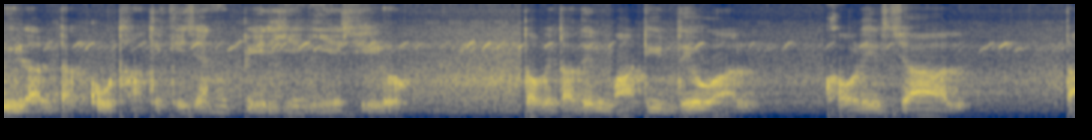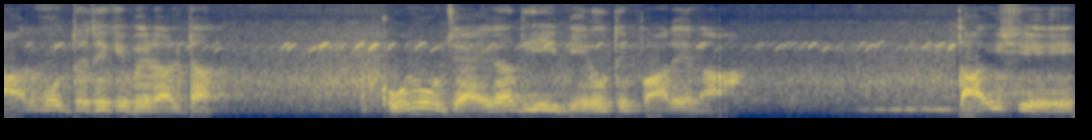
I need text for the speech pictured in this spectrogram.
বিড়ালটা কোথা থেকে যেন বেরিয়ে গিয়েছিল? তবে তাদের মাটির দেওয়াল, খড়ের চাল তার মধ্যে থেকে বিড়ালটা কোনো জায়গা দিয়েই বেরোতে পারে না। তাই সে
